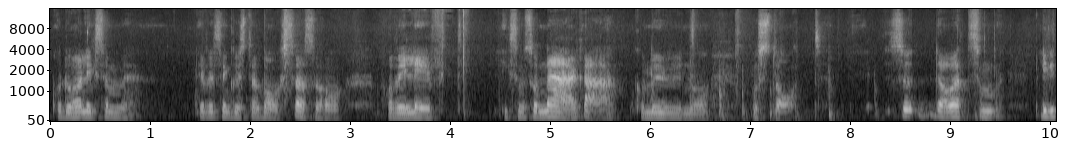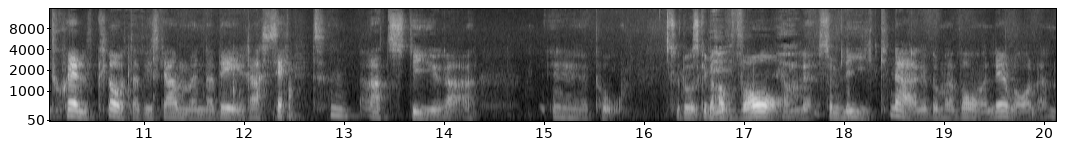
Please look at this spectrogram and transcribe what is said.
Och då har liksom, det är väl sen Gustav Vasa så har, har vi levt liksom så nära kommun och, och stat. Så det har varit som, blivit självklart att vi ska använda deras sätt att styra eh, på. Så då ska vi ha val som liknar de här vanliga valen.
